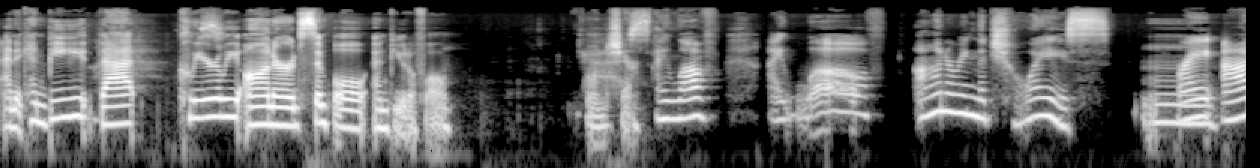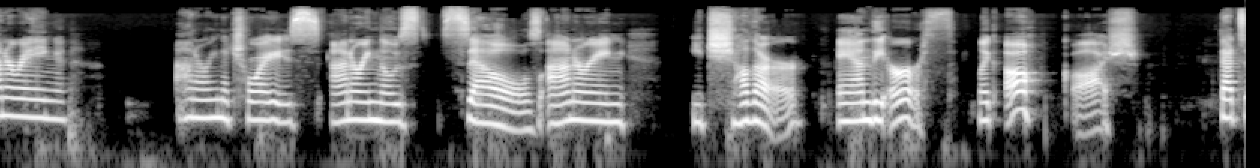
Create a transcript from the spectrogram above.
And it can be that clearly honored, simple, and beautiful. I wanted to share. I love, I love honoring the choice, right? Mm. Honoring, honoring the choice, honoring those cells, honoring each other and the earth. Like, oh gosh, that's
